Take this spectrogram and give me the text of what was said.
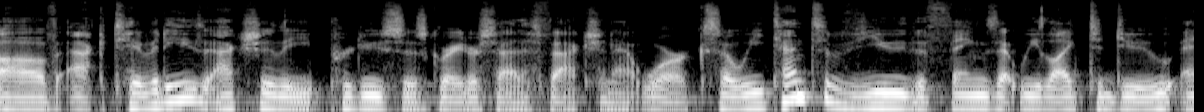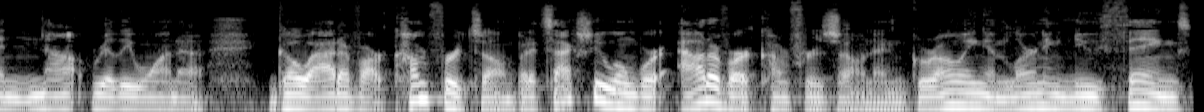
of activities actually produces greater satisfaction at work. So we tend to view the things that we like to do and not really want to go out of our comfort zone, but it's actually when we're out of our comfort zone and growing and learning new things,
